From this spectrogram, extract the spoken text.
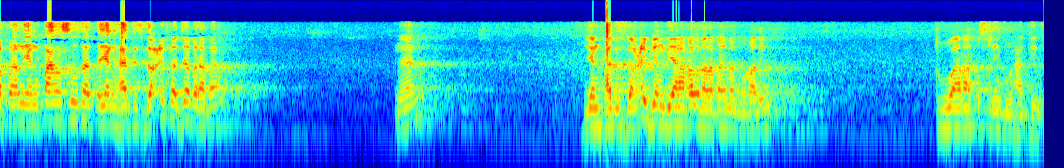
hafal, yang palsu yang hadis dhaif saja berapa? Nah, yang hadis dhaif yang dia hafal berapa Imam Bukhari? 200 ribu hadis.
